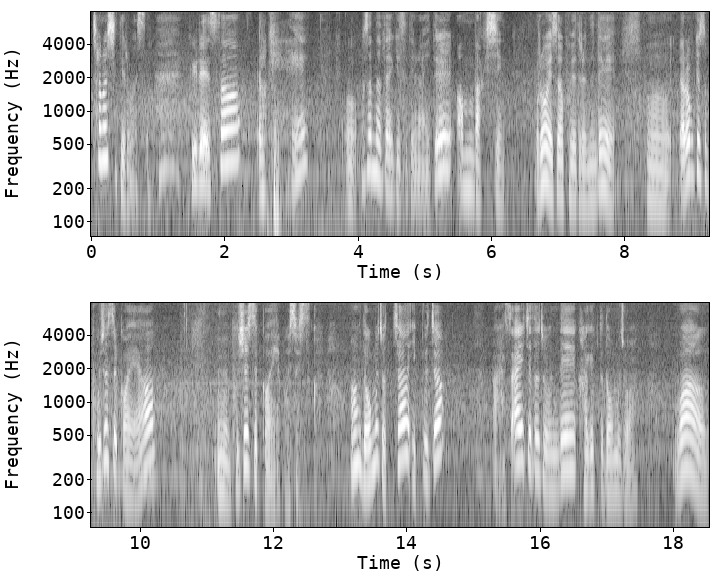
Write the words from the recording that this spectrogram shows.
천 원씩 데려갔어요. 그래서, 이렇게, 어, 후산나다에게서 된 아이들 언박싱으로 해서 보여드렸는데, 어, 여러분께서 보셨을 거예요. 음, 보셨을 거예요. 보셨을 거예요. 아, 너무 좋죠? 이쁘죠? 아, 사이즈도 좋은데 가격도 너무 좋아. 와우.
